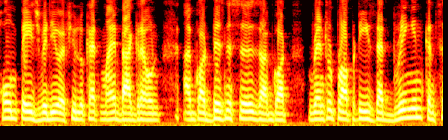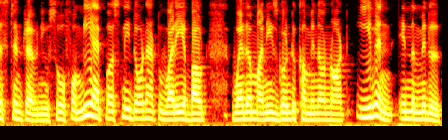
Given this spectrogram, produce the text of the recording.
homepage video, if you look at my background, I've got businesses, I've got rental properties that bring in consistent revenue. So for me, I personally don't have to worry about whether money is going to come in or not, even in the middle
